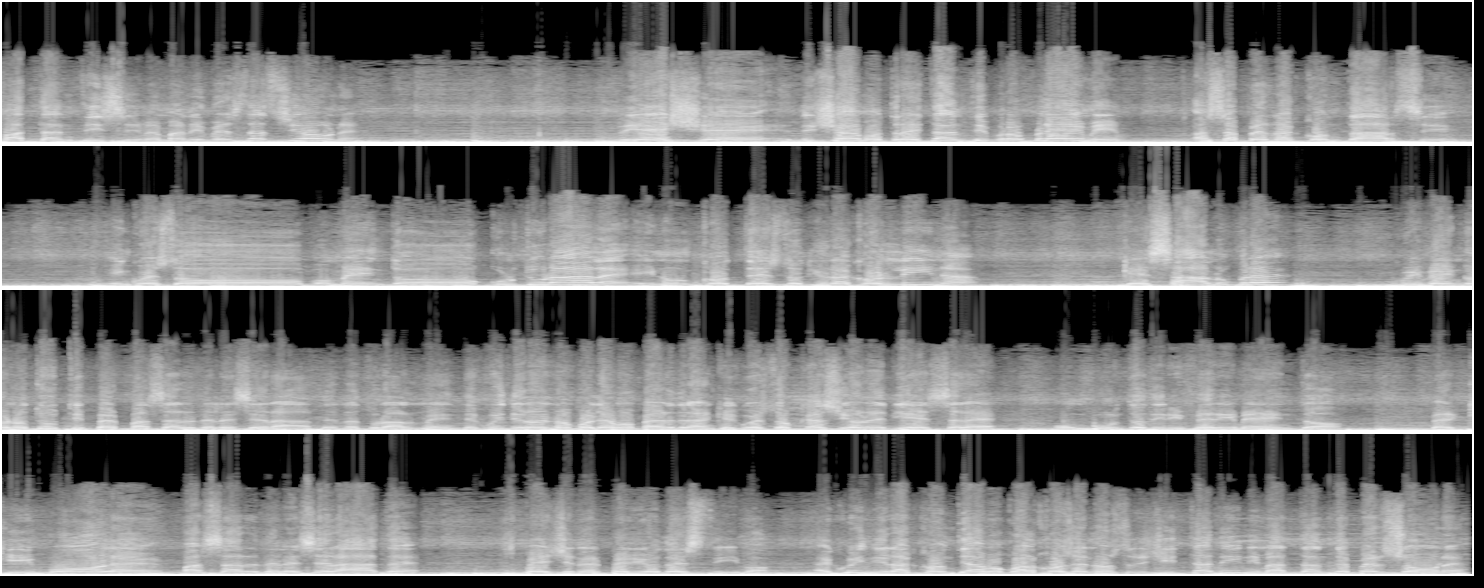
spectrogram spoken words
fa tantissime manifestazioni, riesce diciamo tra i tanti problemi a saper raccontarsi in questo momento culturale in un contesto di una collina che è salubre, qui vengono tutti per passare delle serate naturalmente, quindi noi non vogliamo perdere anche questa occasione di essere un punto di riferimento per chi vuole passare delle serate specie nel periodo estivo. E quindi raccontiamo qualcosa ai nostri cittadini ma a tante persone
